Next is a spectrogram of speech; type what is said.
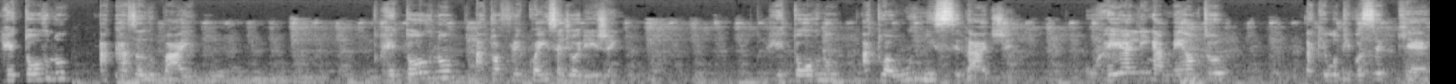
Retorno à casa do Pai. Retorno à tua frequência de origem. Retorno à tua unicidade. O realinhamento daquilo que você quer,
